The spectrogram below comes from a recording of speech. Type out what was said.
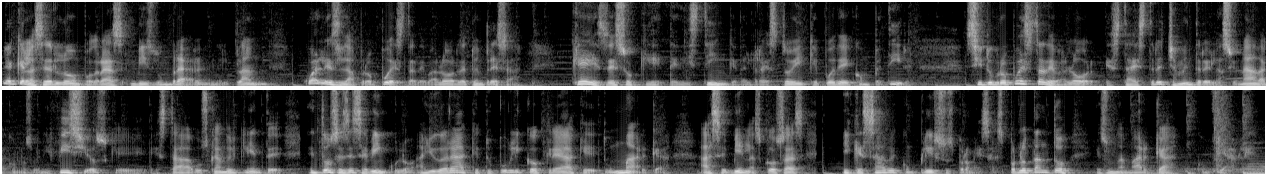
ya que al hacerlo podrás vislumbrar en el plan cuál es la propuesta de valor de tu empresa, qué es eso que te distingue del resto y que puede competir si tu propuesta de valor está estrechamente relacionada con los beneficios que está buscando el cliente, entonces ese vínculo ayudará a que tu público crea que tu marca hace bien las cosas y que sabe cumplir sus promesas. Por lo tanto, es una marca confiable.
